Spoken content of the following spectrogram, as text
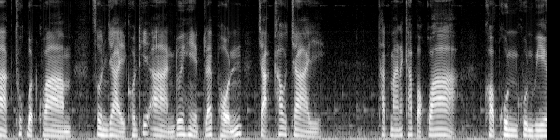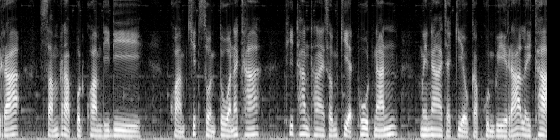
ากๆ ทุกบทความ ส่วนใหญ่คนที่อ่านด้วยเหตุและผลจะเข้าใจ ถัดมานะครับบอกว่า ขอบคุณคุณวีระสำหรับบทความดีๆ ความคิดส่วนตัวนะคะ ที่ท่านทนายสมเกียรติพูดนั้น ไม่น่าจะเกี่ยวกับคุณวีระเลยค่ะ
